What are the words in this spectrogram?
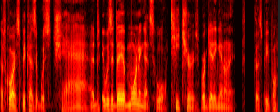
Of course, because it was Chad, it was a day of mourning at school. Teachers were getting in on it those people.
